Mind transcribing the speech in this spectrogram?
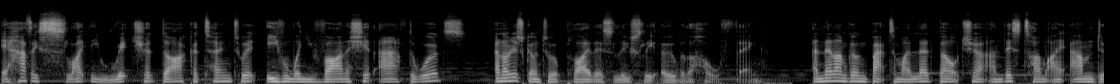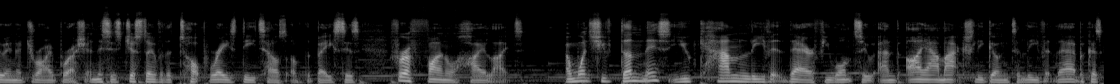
it has a slightly richer darker tone to it even when you varnish it afterwards. And I'm just going to apply this loosely over the whole thing. And then I'm going back to my Leadbelcher and this time I am doing a dry brush and this is just over the top raised details of the bases for a final highlight. And once you've done this, you can leave it there if you want to, and I am actually going to leave it there because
